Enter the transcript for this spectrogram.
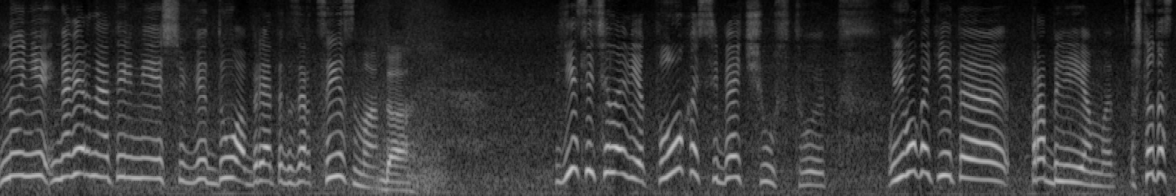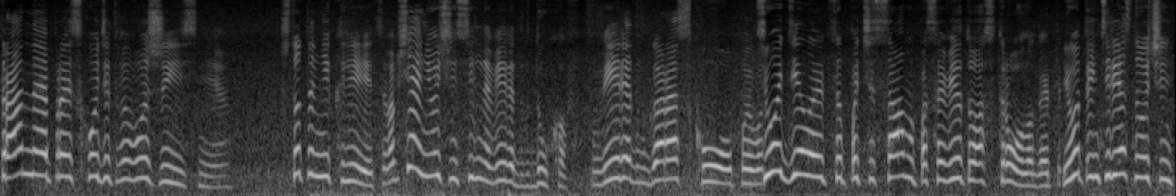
Ну, не, наверное, ты имеешь в виду обряд экзорцизма. Да. Если человек плохо себя чувствует, у него какие-то проблемы, что-то странное происходит в его жизни, что-то не клеится. Вообще они очень сильно верят в духов, верят в гороскопы. Все делается по часам и по совету астролога. И вот интересно очень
